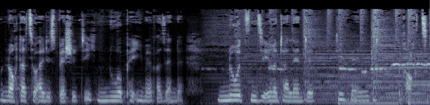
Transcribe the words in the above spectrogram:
Und noch dazu all die Specials, die ich nur per E-Mail versende. Nutzen Sie Ihre Talente. Die Welt braucht sie.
